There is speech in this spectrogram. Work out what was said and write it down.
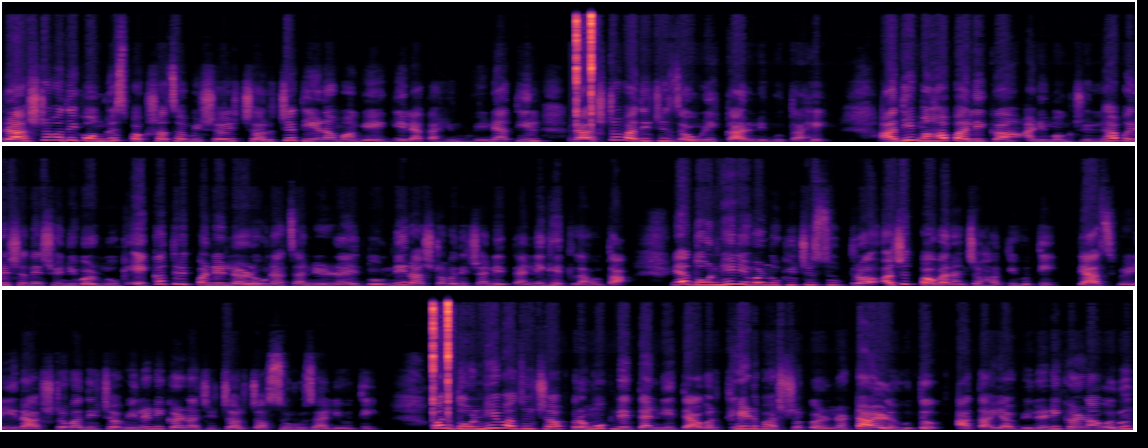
राष्ट्रवादी काँग्रेस पक्षाचा विषय चर्चेत येण्यामागे गेल्या काही महिन्यातील राष्ट्रवादीची जवळीक कारणीभूत आहे. आधी महापालिका आणि मग जिल्हा परिषदेची निवडणूक एकत्रितपणे लढवण्याचा निर्णय दोन्ही राष्ट्रवादीच्या नेत्यांनी घेतला होता. या दोन्ही निवडणुकीची सूत्र अजित पवारांच्या हाती होती. त्याच वेळी राष्ट्रवादीच्या विलिनीकरणाची चर्चा सुरू झाली होती. पण दोन्ही बाजूच्या प्रमुख नेत्यांनी त्यावर थेट भाष्य करणं टाळलं होतं. आता या विलिनीकरणावरून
